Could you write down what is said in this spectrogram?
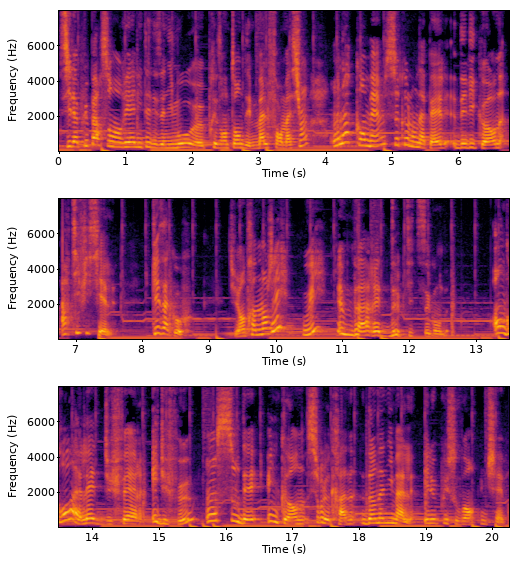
Si la plupart sont en réalité des animaux euh, présentant des malformations, on a quand même ce que l'on appelle des licornes artificielles. Kezako, tu es en train de manger? Oui? Bah arrête deux petites secondes. En gros, à l'aide du fer et du feu, on soudait une corne sur le crâne d'un animal, et le plus souvent une chèvre.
